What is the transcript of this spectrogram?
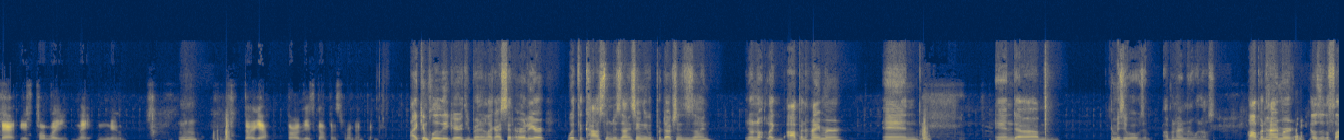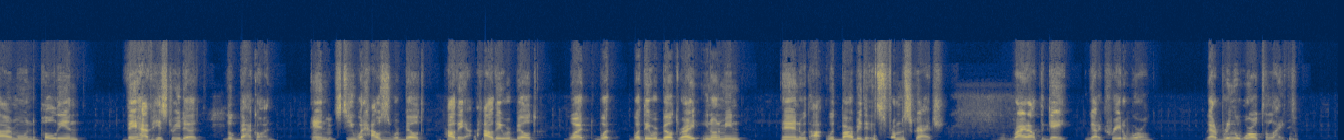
that is totally na- new. hmm So yeah, Dorothy's got this one, I think. I completely agree with you, Brennen. Like I said earlier, with the costume design, same thing with production design. You know, not like Oppenheimer and and um let me see what was it? Oppenheimer what else? Oppenheimer, Kills of the Flower Moon, Napoleon. They have history to look back on and see what houses were built, how they how they were built, what what what they were built, right? You know what I mean? And with uh, with Barbie, it's from the scratch, right out the gate. We got to create a world. We got to bring a world to life.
